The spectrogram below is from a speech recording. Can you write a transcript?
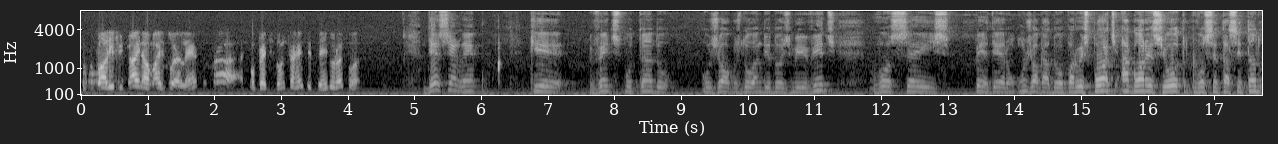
qualificar ainda mais o elenco para as competições que a gente tem durante o ano. Desse elenco que vem disputando os jogos do ano de 2020, vocês perderam um jogador para o esporte, agora esse outro que você está citando,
